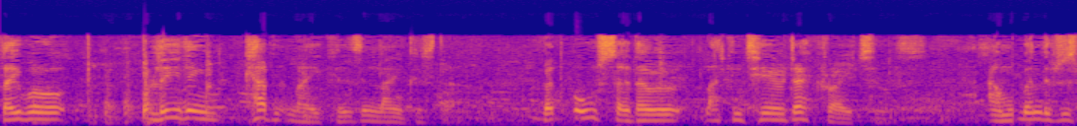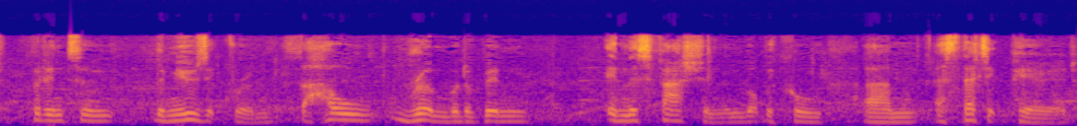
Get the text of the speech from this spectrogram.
They were leading cabinet makers in Lancaster, but also they were like interior decorators. And when this was put into the music room, the whole room would have been in this fashion, in what we call um, aesthetic period,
